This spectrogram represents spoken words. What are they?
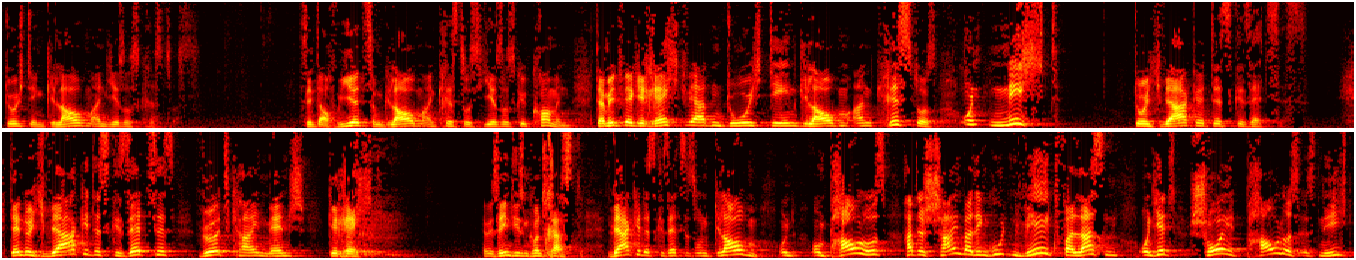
durch den Glauben an Jesus Christus, sind auch wir zum Glauben an Christus Jesus gekommen, damit wir gerecht werden durch den Glauben an Christus und nicht durch Werke des Gesetzes. Denn durch Werke des Gesetzes wird kein Mensch gerecht. Wir sehen diesen Kontrast. Werke des Gesetzes und Glauben. Und, und Paulus hatte scheinbar den guten Weg verlassen und jetzt scheut Paulus es nicht,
